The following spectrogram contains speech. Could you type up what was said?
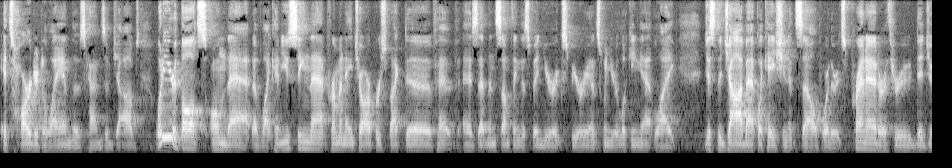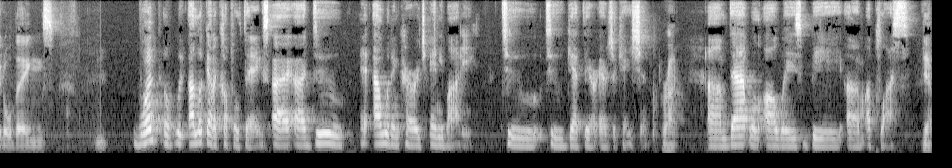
it's harder to land those kinds of jobs. What are your thoughts on that? Of like, have you seen that from an HR perspective? Have has that been something that's been your experience when you're looking at like just the job application itself, whether it's printed or through digital things? One, I look at a couple of things. I, I do. I would encourage anybody to to get their education. Right. Um, that will always be um, a plus. Yeah.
